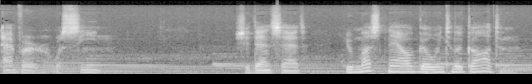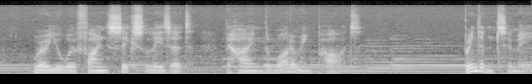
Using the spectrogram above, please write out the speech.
ever was seen. She then said, You must now go into the garden, where you will find six lizards behind the watering pot. Bring them to me.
